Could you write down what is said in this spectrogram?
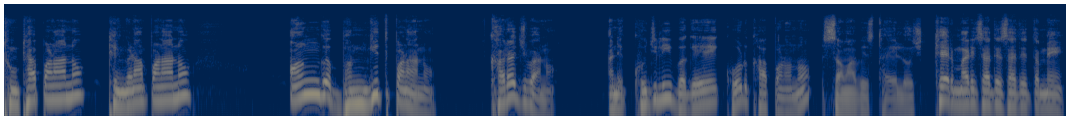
ઠૂંઠાપણાનો, ઠીંગણાપણાનો અંગ ભંગિતપણાનો ખરજવાનો અને ખુજલી વગેરે ખોડખાપણોનો સમાવેશ થયેલો છે. ખેર, મારી સાથે સાથે તમે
